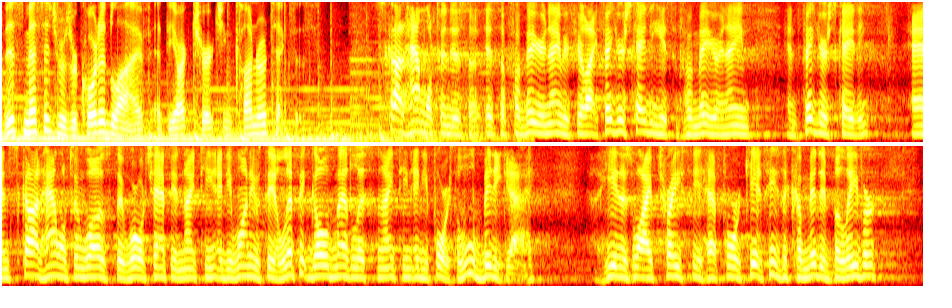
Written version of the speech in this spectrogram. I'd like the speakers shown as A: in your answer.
A: This message was recorded live at the Ark Church in Conroe, Texas.
B: Scott Hamilton is a, is a familiar name. If you like figure skating, he's a familiar name in figure skating. And Scott Hamilton was the world champion in 1981. He was the Olympic gold medalist in 1984. He's a little bitty guy. Uh, he and his wife Tracy have four kids. He's a committed believer.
